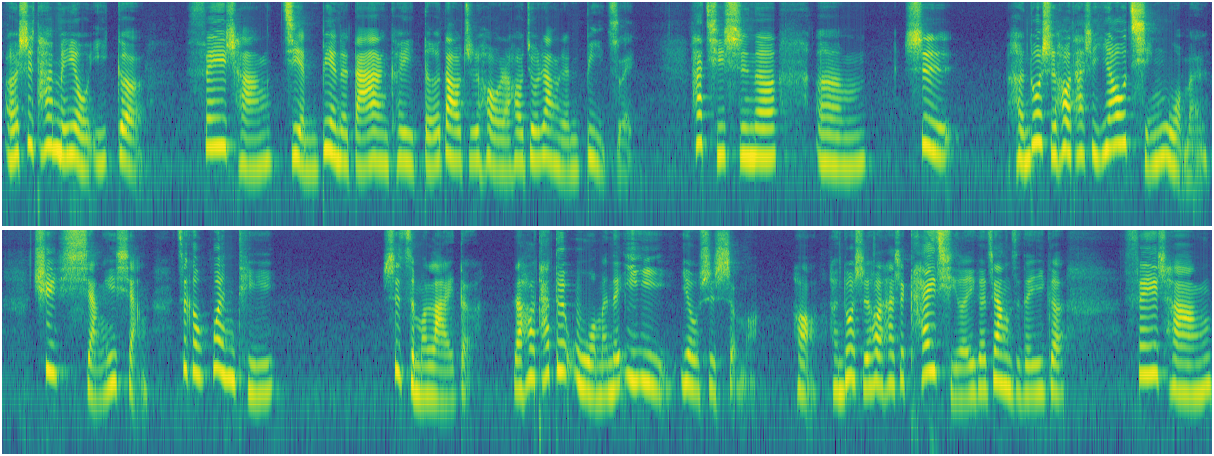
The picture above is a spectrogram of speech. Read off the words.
而是他没有一个非常简便的答案可以得到之后，然后就让人闭嘴。他其实呢，嗯，是很多时候他是邀请我们去想一想这个问题是怎么来的，然后它对我们的意义又是什么。好，很多时候它是开启了一个这样子的一个非常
